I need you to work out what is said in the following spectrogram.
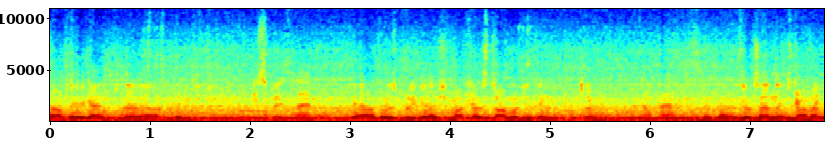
Oh, here we go. Uh, Pretty smooth landing. yeah, I thought it was pretty good actually, my first time. What do you think? Yeah. Not bad. Okay, your turn next time, eh?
